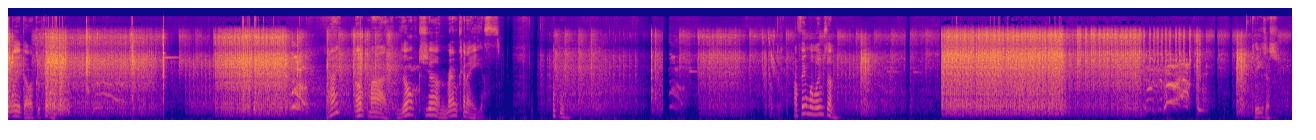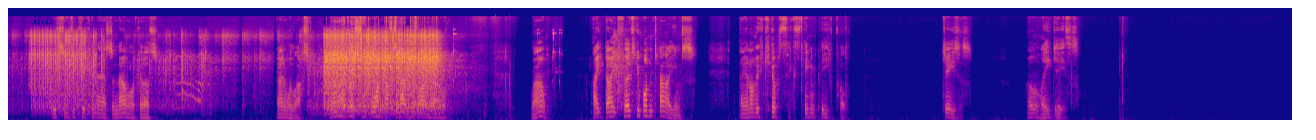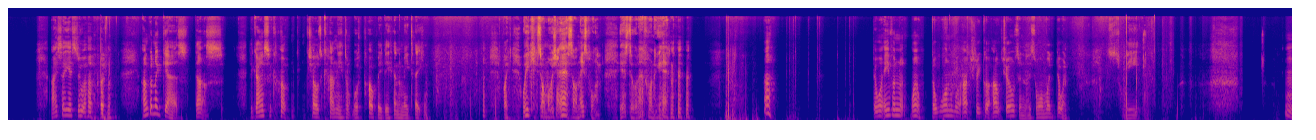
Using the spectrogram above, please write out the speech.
Maybe Like a I? Oh my, Yorkshire American ace. I think we're losing. Jesus. We seem to kicking ass and now look at us. And we're lost. Well, at least take one bastard out before I. Wow. I died 31 times. I only killed 16 people. Jesus. Holy Jesus. I say yes to happen. I'm gonna guess that's the guys who chose Canyon was probably the enemy team. like, we kicked so much ass on this one. Let's do that one again. huh. They weren't even, well, the one we actually got out chosen is the one we're doing. Sweet. Hmm.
